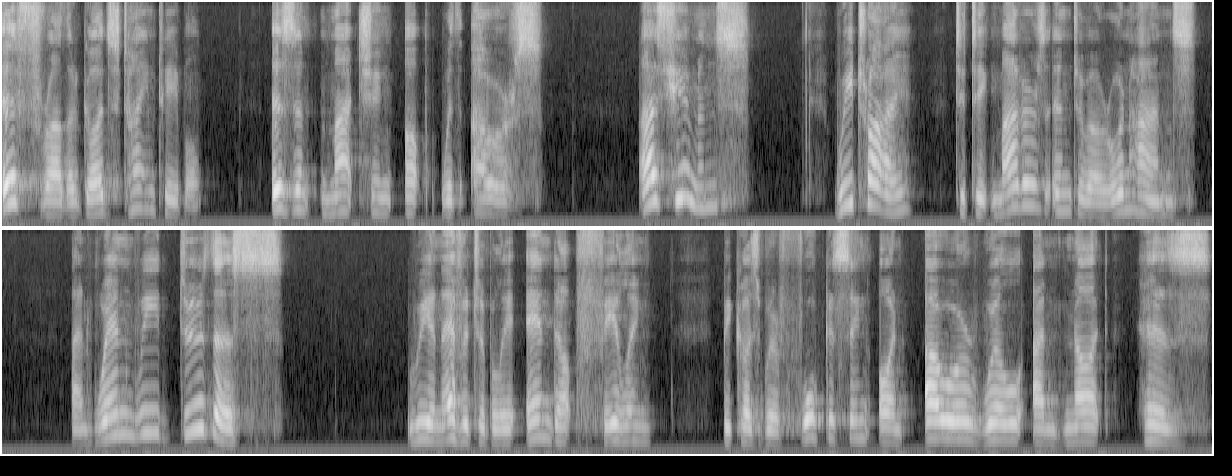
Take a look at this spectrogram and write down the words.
if rather God's timetable isn't matching up with ours, as humans, we try to take matters into our own hands. And when we do this, we inevitably end up failing because we're focusing on our will and not His.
